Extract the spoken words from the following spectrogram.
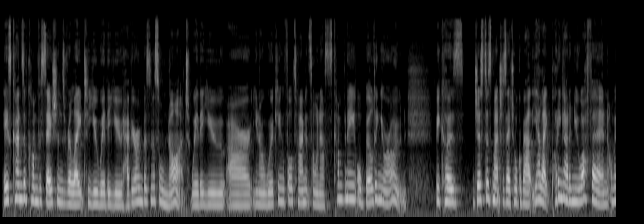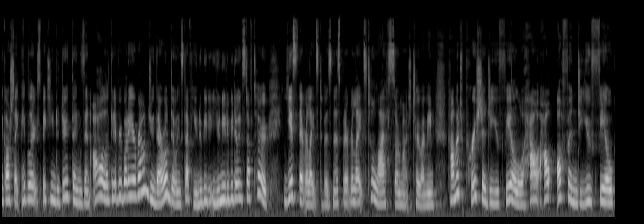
These kinds of conversations relate to you whether you have your own business or not, whether you are, you know, working full time at someone else's company or building your own. Because just as much as I talk about, yeah, like putting out a new offer and oh my gosh, like people are expecting you to do things and oh, look at everybody around you. They're all doing stuff. You need to be, you need to be doing stuff too. Yes, that relates to business, but it relates to life so much too. I mean, how much pressure do you feel or how, how often do you feel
